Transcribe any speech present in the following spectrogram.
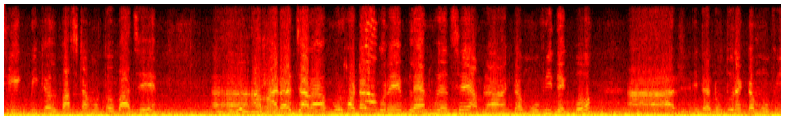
ঠিক বিকাল পাঁচটা মতো বাজে। আমার আর জারাপুর হঠাৎ করে প্ল্যান হয়েছে, আমরা একটা মুভি দেখব আর এটা নতুন একটা মুভি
